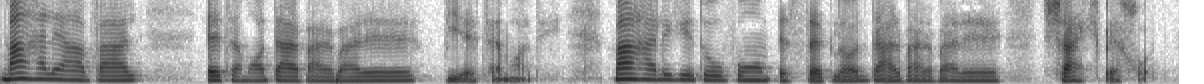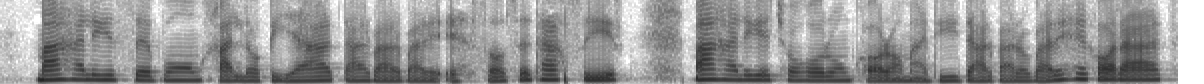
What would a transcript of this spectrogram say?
مرحله اول اعتماد در برابر بیاعتمادی مرحله دوم استقلال در برابر شک به خود مرحله سوم خلاقیت در برابر احساس تقصیر. مرحله چهارم کارآمدی در برابر حقارت.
